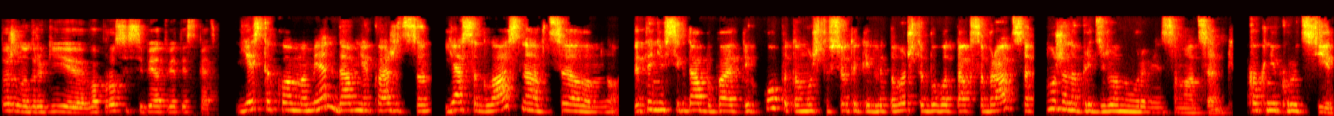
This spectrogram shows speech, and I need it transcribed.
тоже на другие вопросы себе ответы искать. Есть такой момент, да, мне кажется, я согласна в целом, но это не всегда бывает легко, потому что все-таки для того, чтобы вот так собраться, нужен определенный уровень самооценки. Как ни крути.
